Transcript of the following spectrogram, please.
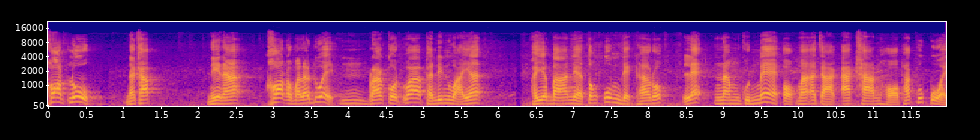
คลอดลูกนะครับ นี่นะ คลอดออกมาแล้วด้วยอืมปรากฏว่าแผ่นดินไหวฮะพยาบาลเนี่ยต้องอุ้มเด็กทารก และนำคุณแม่ออกมาจากอาคารหอพักผู้ป่วย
